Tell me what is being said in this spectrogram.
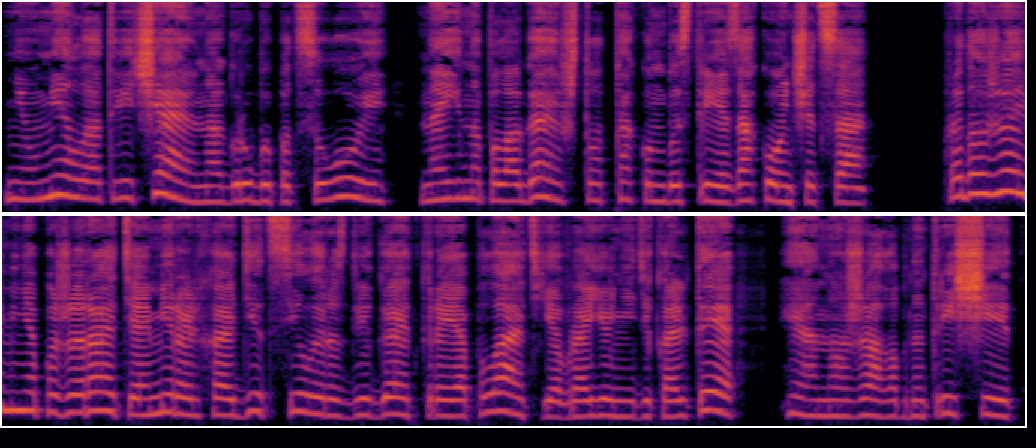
Неумело отвечаю на грубый поцелуй, наивно полагая, что так он быстрее закончится. Продолжая меня пожирать, Амир Аль-Хадид силой раздвигает края платья в районе декольте, и оно жалобно трещит.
